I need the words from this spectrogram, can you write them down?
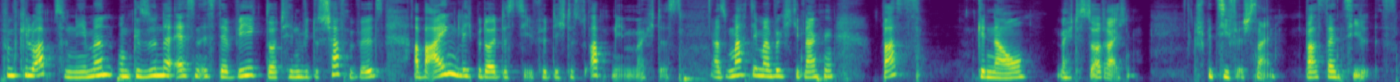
fünf Kilo abzunehmen und gesünder essen ist der Weg dorthin, wie du es schaffen willst. Aber eigentlich bedeutet das Ziel für dich, dass du abnehmen möchtest. Also mach dir mal wirklich Gedanken, was genau möchtest du erreichen? Spezifisch sein, was dein Ziel ist.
